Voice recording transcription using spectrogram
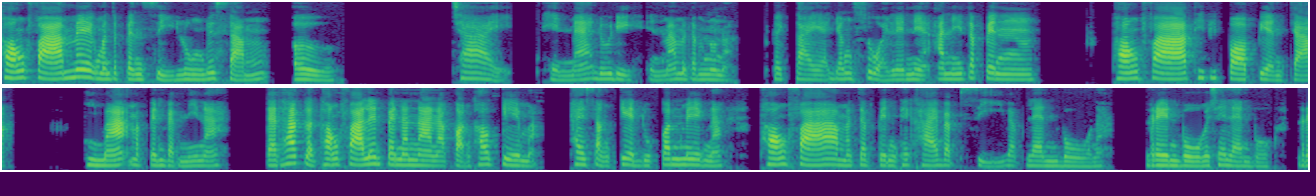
ท้องฟ้าเมฆมันจะเป็นสีลุงด้วยซ้ำเออ ใช่ เห็นไหมดูดิ เห็นไหมมันจำนวนอะ ไกลๆอะยังสวยเลยเนี่ย อันนี้จะเป็นท้องฟ้าที่พี่ปอเปลี่ยนจากหิมะมาเป็นแบบนี้นะ แต่ถ้าเกิดท้องฟ้าเล่นไปนานๆอะก่อนเข้าเกมอะใครสังเกตดูก้อนเมฆนะ ท้องฟ้ามันจะเป็นคล้ายๆ แบบสีแบบแรนโบ์นะเรนโบ์ไม่ใช่แรนโบ์เร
